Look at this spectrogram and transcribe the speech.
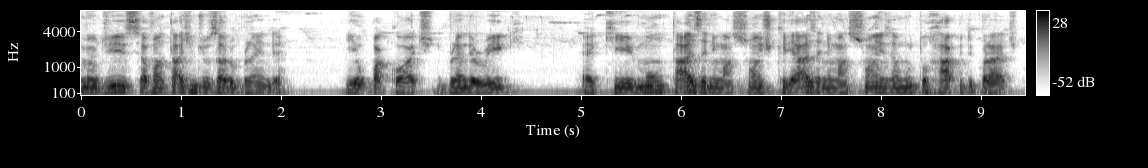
Como eu disse, a vantagem de usar o Blender e o pacote do Blender Rig é que montar as animações, criar as animações é muito rápido e prático.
